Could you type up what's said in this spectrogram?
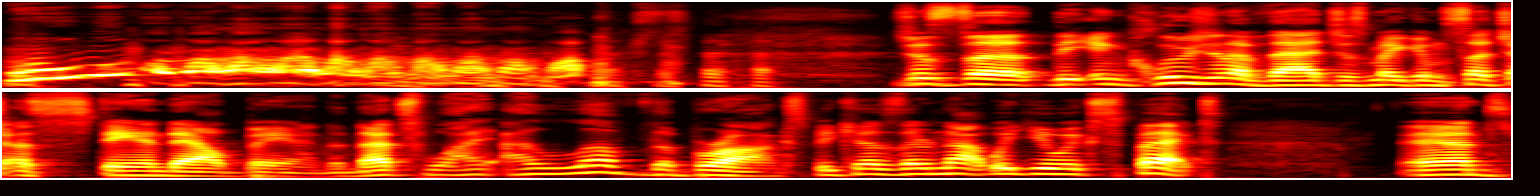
just uh, the inclusion of that just make them such a standout band, and that's why I love the Bronx because they're not what you expect. And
